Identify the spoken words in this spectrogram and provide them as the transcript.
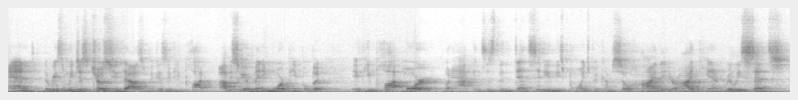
And the reason we just chose 2,000, because if you plot, obviously we have many more people, but if you plot more, what happens is the density of these points becomes so high that your eye can't really sense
